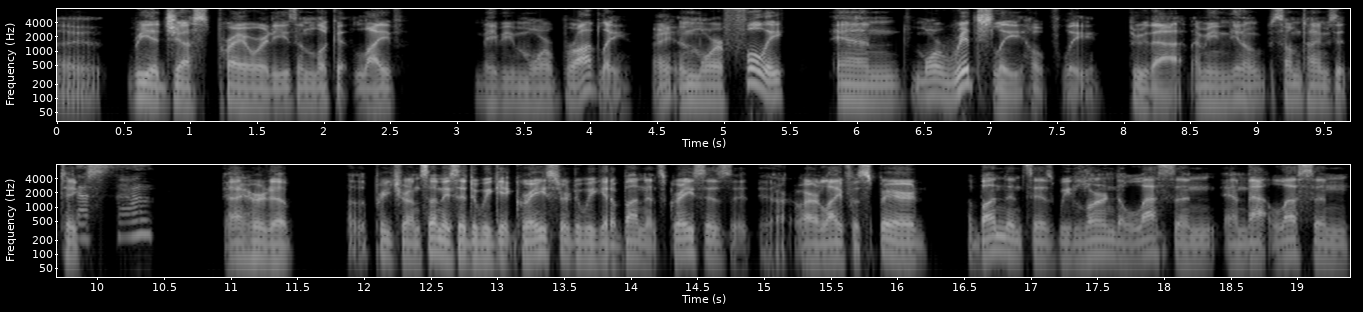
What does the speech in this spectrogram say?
uh, readjust priorities and look at life maybe more broadly, right, and more fully and more richly, hopefully through that. I mean, you know, sometimes it takes I heard a, a preacher on Sunday said, "Do we get grace or do we get abundance? Grace is it- our, our life was spared. Abundance is we learned a lesson, and that lesson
